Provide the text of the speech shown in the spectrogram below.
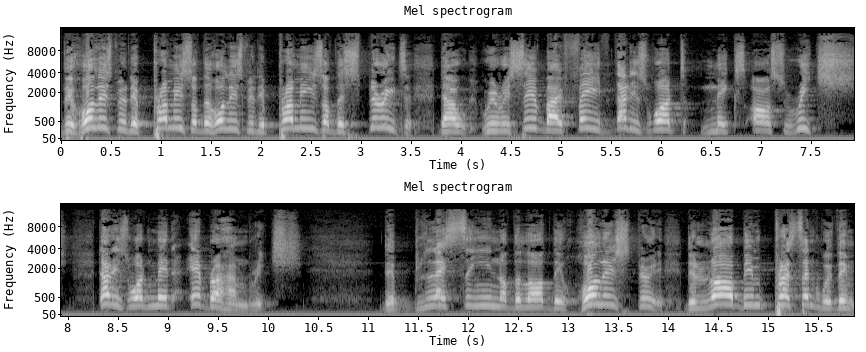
the Holy Spirit, the promise of the Holy Spirit, the promise of the Spirit that we receive by faith. That is what makes us rich. That is what made Abraham rich. The blessing of the Lord, the Holy Spirit, the Lord being present with him,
